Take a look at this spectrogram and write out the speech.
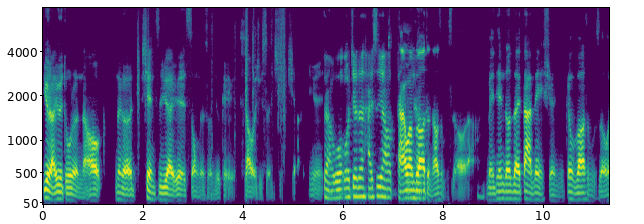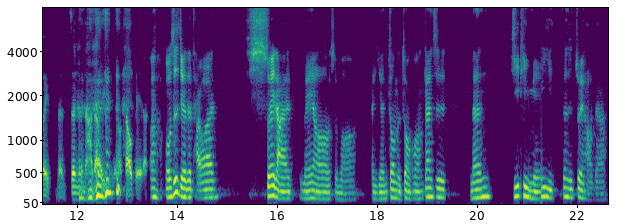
越来越多人，然后。那个限制越来越松的时候，你就可以稍微去申请一下，因为对啊，我我觉得还是要台湾不知道等到什么时候啦，每天都在大内宣，你更不知道什么时候会能真的拿到疫苗到北了。啊，我是觉得台湾虽然没有什么很严重的状况，但是能集体免疫那是最好的啊。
